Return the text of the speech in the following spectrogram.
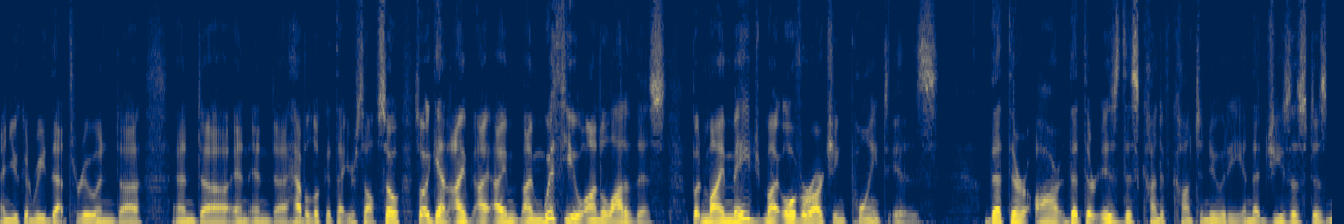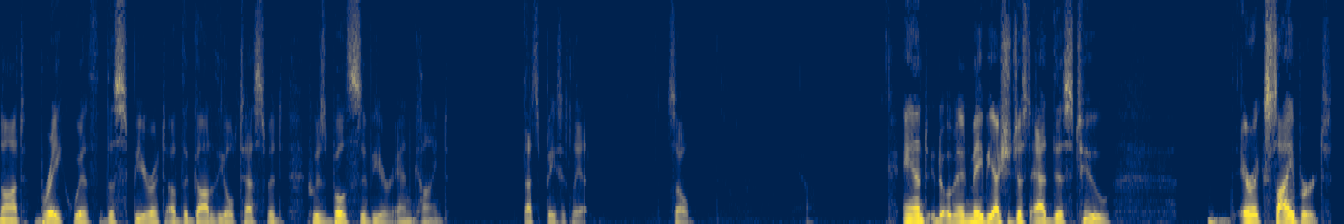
and you can read that through and uh, and uh, and and uh, have a look at that yourself. So so again, I, I, I'm I'm with you on a lot of this, but my major my overarching point is that there are that there is this kind of continuity and that Jesus does not break with the spirit of the God of the Old Testament who is both severe and kind. That's basically it. So, yeah. and, and maybe I should just add this too. Eric Seibert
